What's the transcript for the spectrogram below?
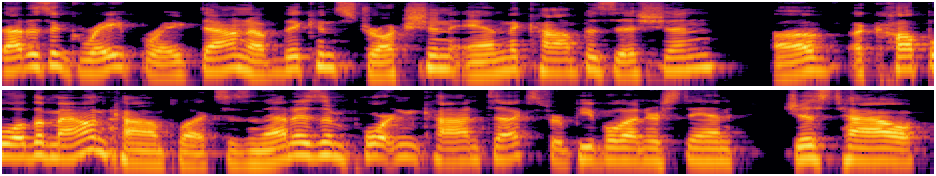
That is a great breakdown of the construction and the composition of a couple of the mound complexes. And that is important context for people to understand just how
